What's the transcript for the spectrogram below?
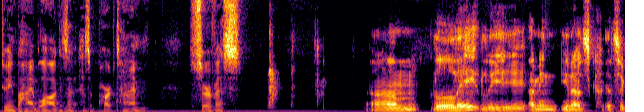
doing Baha'i blog as a as a part time service? Um, lately, I mean, you know, it's it's a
